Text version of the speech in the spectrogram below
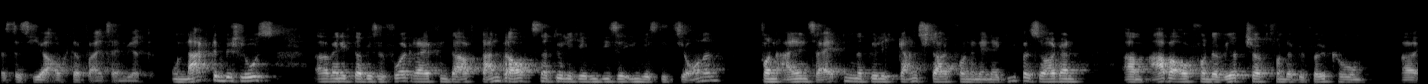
dass das hier auch der Fall sein wird. Und nach dem Beschluss, äh, wenn ich da ein bisschen vorgreifen darf, dann braucht es natürlich eben diese Investitionen von allen Seiten, natürlich ganz stark von den Energieversorgern, ähm, aber auch von der Wirtschaft, von der Bevölkerung äh,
